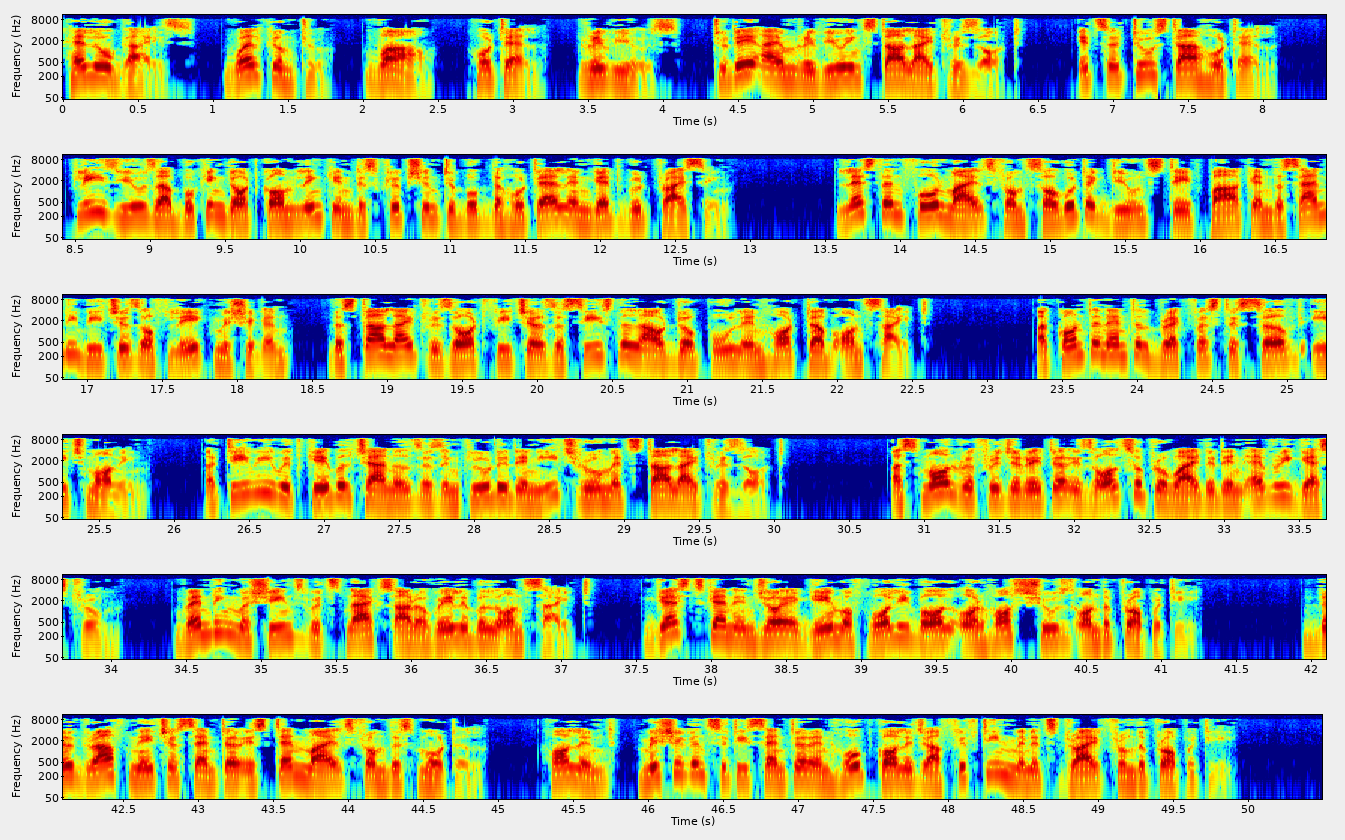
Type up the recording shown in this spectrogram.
Hello guys. Welcome to Wow Hotel Reviews. Today I am reviewing Starlite Resort. It's a 2-star hotel. Please use our booking.com link in description to book the hotel and get good pricing. Less than 4 miles from Saugatuck Dunes State Park and the sandy beaches of Lake Michigan, the Starlite Resort features a seasonal outdoor pool and hot tub on site. A continental breakfast is served each morning. A TV with cable channels is included in each room at Starlite Resort. A small refrigerator is also provided in every guest room. Vending machines with snacks are available on site. Guests can enjoy a game of volleyball or horseshoes on the property. DeGraaf Nature Center is 10 miles from this motel. Holland, Michigan City Center and Hope College are 15 minutes drive from the property.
